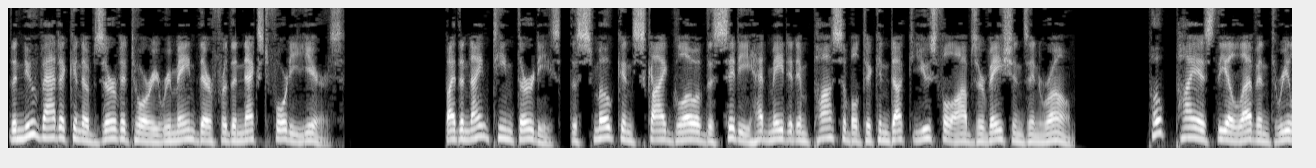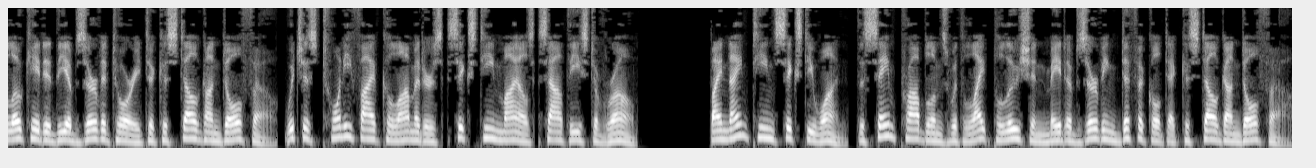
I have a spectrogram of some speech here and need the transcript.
The new Vatican Observatory remained there for the next 40 years. By the 1930s, the smoke and sky glow of the city had made it impossible to conduct useful observations in Rome. Pope Pius XI relocated the observatory to Castel Gandolfo, which is 25 kilometers (16 miles) southeast of Rome. By 1961, the same problems with light pollution made observing difficult at Castel Gandolfo.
